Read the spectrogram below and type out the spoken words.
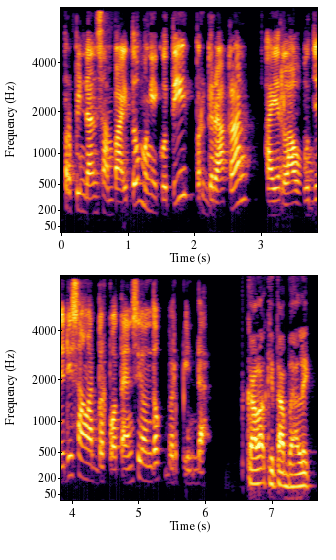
perpindahan sampah itu mengikuti pergerakan air laut. Jadi sangat berpotensi untuk berpindah. Kalau kita balik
